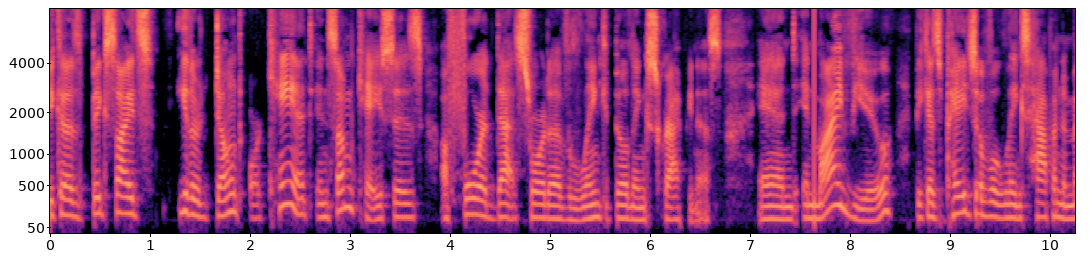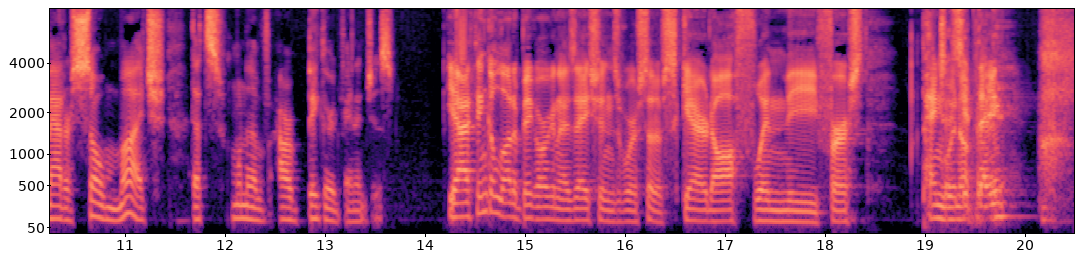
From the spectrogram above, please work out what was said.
because big sites either don't or can't, in some cases, afford that sort of link building scrappiness. And in my view, because page level links happen to matter so much, that's one of our bigger advantages. Yeah, I think a lot of big organizations were sort of scared off when the first Penguin update.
